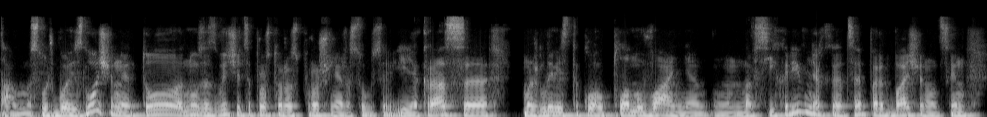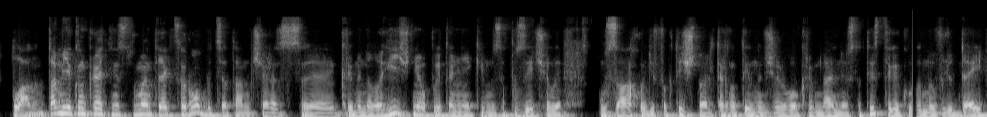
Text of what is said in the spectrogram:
там службові злочини, то ну зазвичай це просто розпорошення ресурсів. І якраз е, можливість такого планування на всіх рівнях е, це передбачено цим планом. Там є конкретні інструменти, як це робиться там через е, кримінологічні опитання, які ми запозичили у заході, фактично альтернативне джерело кримінальної статистики, коли ми в людей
